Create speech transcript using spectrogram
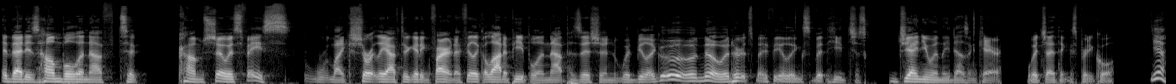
that is humble enough to come show his face like shortly after getting fired. I feel like a lot of people in that position would be like, "Oh, no, it hurts my feelings," but he just genuinely doesn't care, which I think is pretty cool. Yeah.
